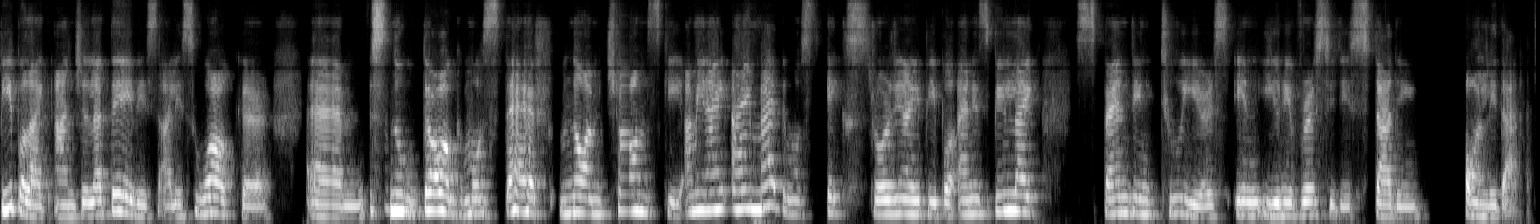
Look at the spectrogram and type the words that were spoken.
People like Angela Davis, Alice Walker, um, Snoop Dogg, Def, Noam Chomsky. I mean, I, I met the most extraordinary people, and it's been like spending two years in university studying only that.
